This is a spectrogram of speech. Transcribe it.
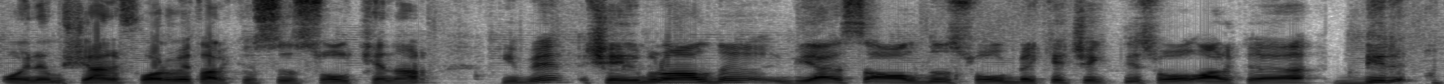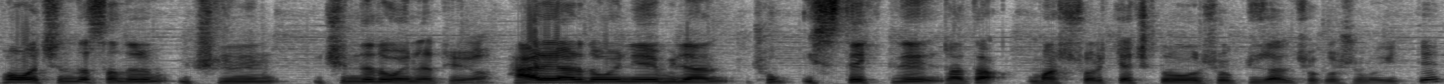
oynamış. Yani forvet arkası, sol kenar gibi. Şey bunu aldı, Bielsa aldı, sol beke çekti, sol arkaya. Bir kupa maçında sanırım üçlünün içinde de oynatıyor. Her yerde oynayabilen, çok istekli. Zaten maç sonraki açıklamaları çok güzeldi, çok hoşuma gitti.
